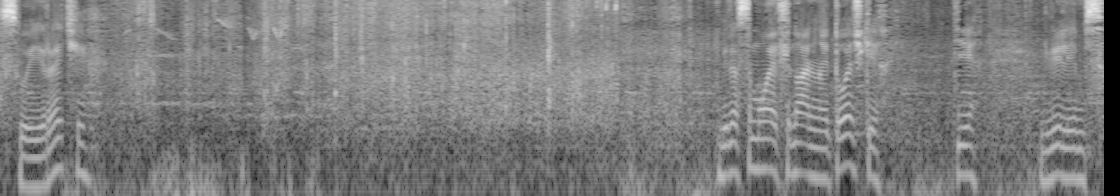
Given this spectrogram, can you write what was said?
свої речі. Біля самої фінальної точки ті Вільямс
